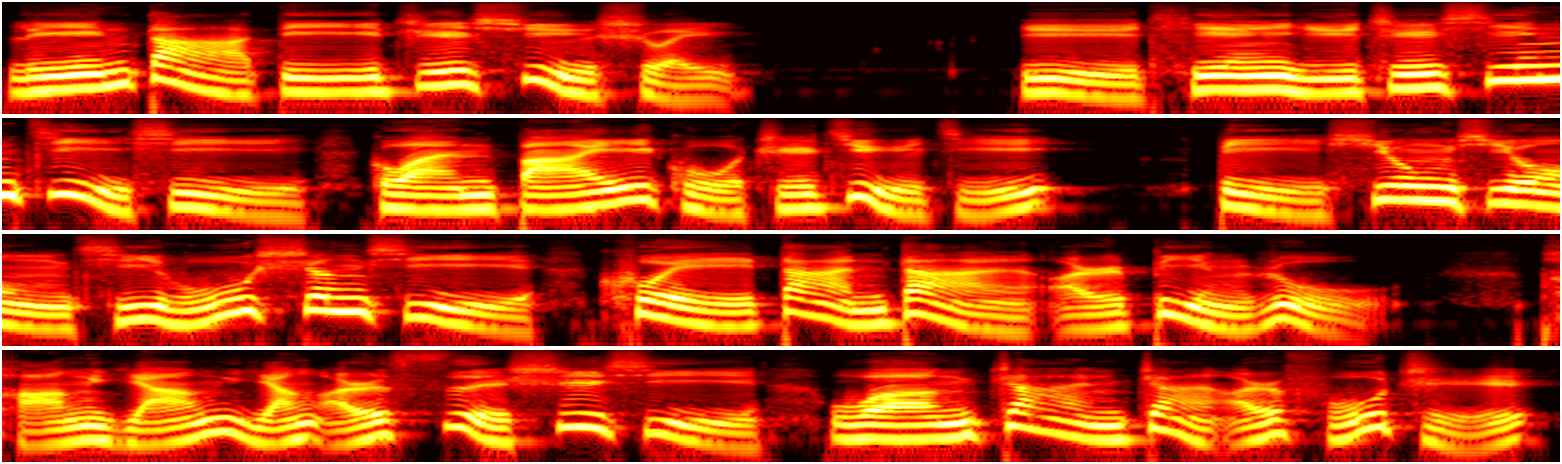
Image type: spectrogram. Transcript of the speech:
临大抵之蓄水；遇天宇之心悸兮，观白骨之聚集。必汹汹其无声兮，溃淡淡而并入；旁洋洋而四失兮，瓮战战而弗止。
